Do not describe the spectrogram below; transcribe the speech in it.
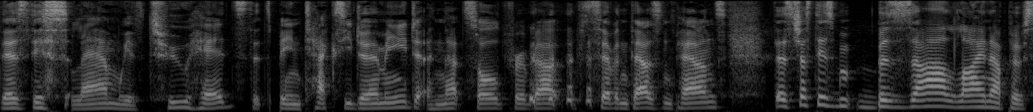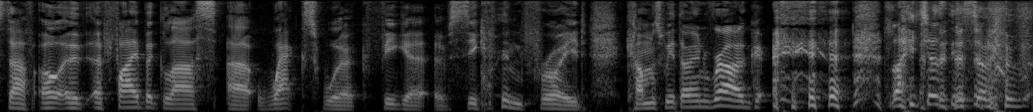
There's this lamb with two heads that's been taxidermied, and that sold for about seven thousand pounds. There's just this bizarre lineup of stuff. Oh, a, a fiberglass uh, waxwork figure of Sigmund Freud comes with own rug. like just this sort of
